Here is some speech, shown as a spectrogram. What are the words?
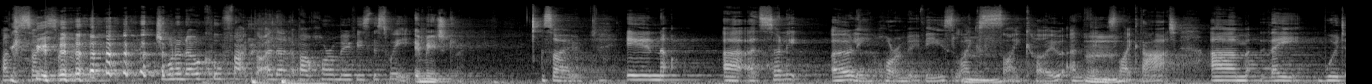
I'm so sorry. Do you want to know a cool fact that I learned about horror movies this week? Immediately. So, in uh, uh, certainly early horror movies like Psycho and things like that, um, they would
